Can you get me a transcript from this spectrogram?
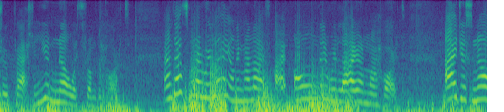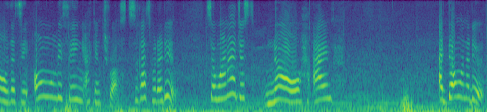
true passion, you know it's from the heart. And that's what I rely on in my life. I only rely on my heart. I just know that's the only thing I can trust. So that's what I do. So when I just know I'm I don't want to do it.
